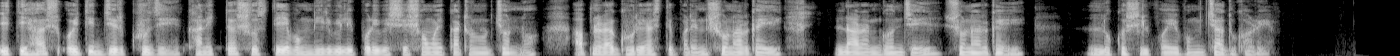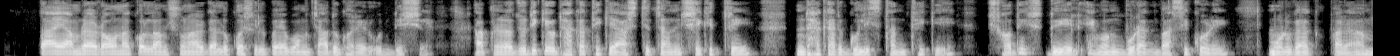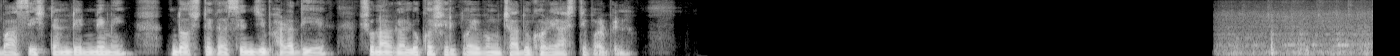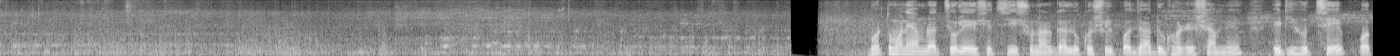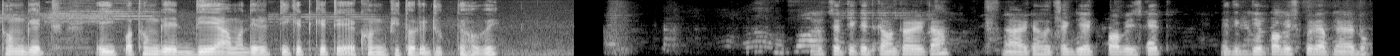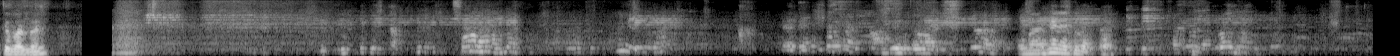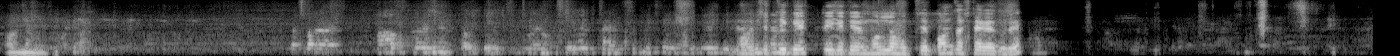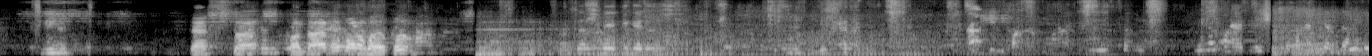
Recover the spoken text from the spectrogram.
ইতিহাস ঐতিহ্যের খোঁজে খানিকটা স্বস্তি এবং নিরিবিলি পরিবেশে সময় কাটানোর জন্য আপনারা ঘুরে আসতে পারেন সোনারগাঁয়ে, নারায়ণগঞ্জে, সোনারগাঁয়ে, লোকশিল্প এবং জাদুঘরে। তাই আমরা রওনা করলাম সোনারগাঁ লোকশিল্প এবং জাদুঘরের উদ্দেশ্যে। আপনারা যদি কেউ ঢাকা থেকে আসতে চান, সেক্ষেত্রে ঢাকার গুলিস্তান থেকে স্বদেশ দুয়েল এবং বুরাক বাসে করে মুরগাপাড়া বাস স্ট্যান্ডে নেমে দশ টাকা সিএনজি ভাড়া দিয়ে সোনারগাঁ লোকশিল্প এবং জাদুঘরে আসতে পারবেন। বর্তমানে আমরা চলে এসেছি সোনারগাঁ লোকশিল্প জাদুঘরের সামনে। এটি হচ্ছে প্রথম গেট। এই প্রথম গেট দিয়ে আমাদের টিকিট কেটে এখন ভিতরে ঢুকতে হবে। হচ্ছে টিকিট কাউন্টার এটা। আর এটা হচ্ছে গেট, প্রবেশ গেট। এদিক দিয়ে প্রবেশ করে আপনারা ঢুকতে পারবেন। এটা হচ্ছে টিকিট টিকিটের মূল্য হচ্ছে পঞ্চাশ টাকা করে বড় বড় তো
